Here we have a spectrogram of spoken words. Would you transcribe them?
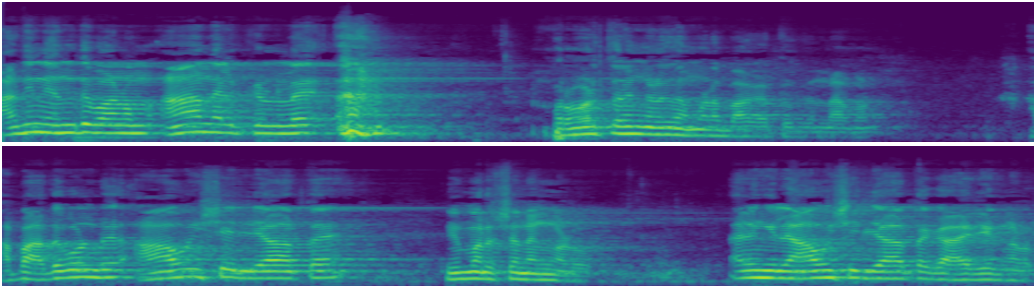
അതിനെന്ത് വേണം? ആ നിലക്കുള്ള പ്രവർത്തനങ്ങൾ നമ്മുടെ ഭാഗത്തു നിന്നുണ്ടാവണം. അപ്പം അതുകൊണ്ട് ആവശ്യമില്ലാത്ത വിമർശനങ്ങളോ അല്ലെങ്കിൽ ആവശ്യമില്ലാത്ത കാര്യങ്ങളോ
